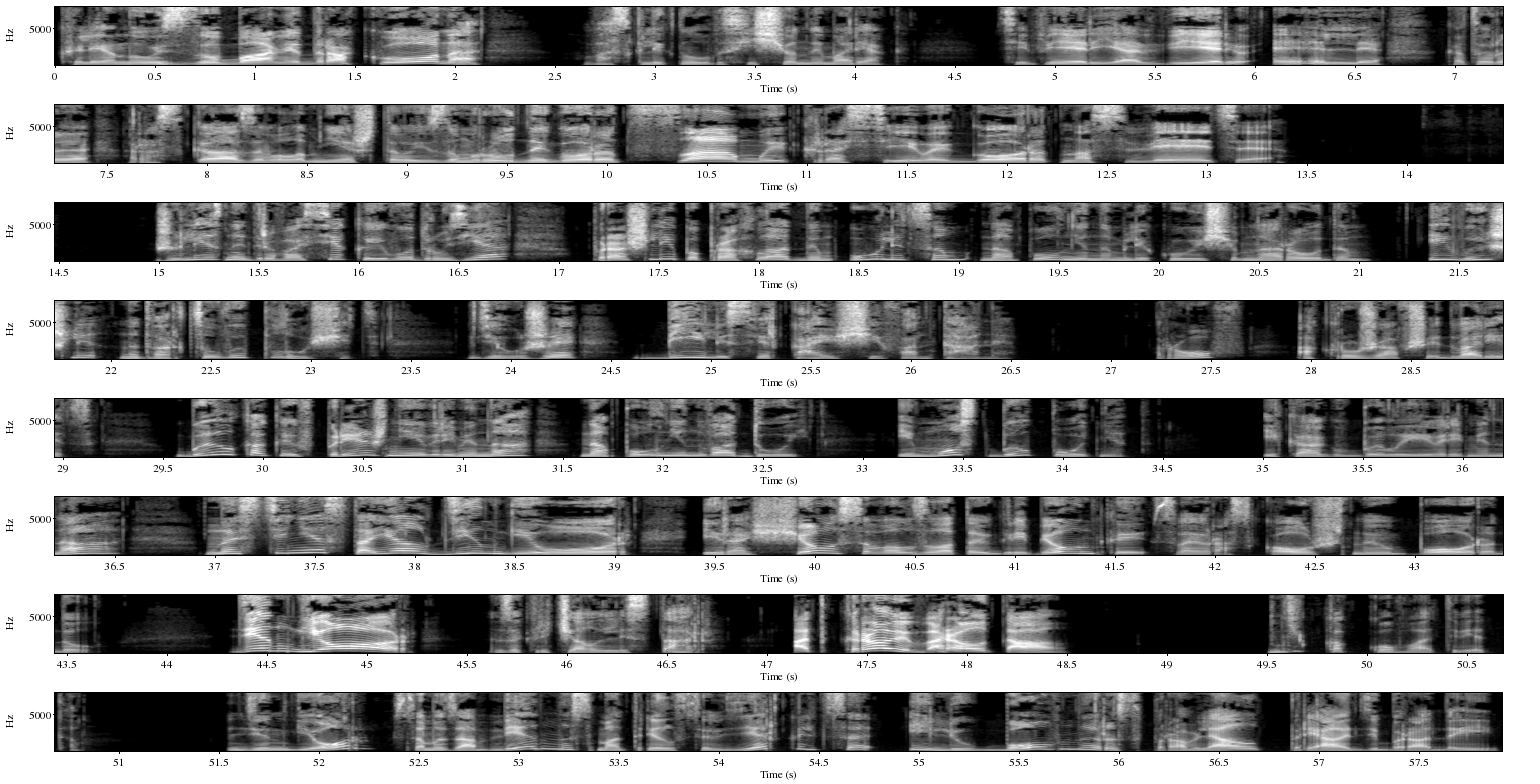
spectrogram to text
«Клянусь зубами дракона!» — воскликнул восхищенный моряк. «Теперь я верю Элли, которая рассказывала мне, что изумрудный город — самый красивый город на свете». Железный дровосек и его друзья прошли по прохладным улицам, наполненным ликующим народом, и вышли на Дворцовую площадь, где уже били сверкающие фонтаны. Ров, окружавший дворец, был, как и в прежние времена, наполнен водой, и мост был поднят. И, как в былые времена, на стене стоял Дингиор и расчесывал золотой гребенкой свою роскошную бороду. «Дингиор!» — закричал Листар. Открой ворота!» Никакого ответа. Дингиор самозабвенно смотрелся в зеркальце и любовно расправлял пряди бороды.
